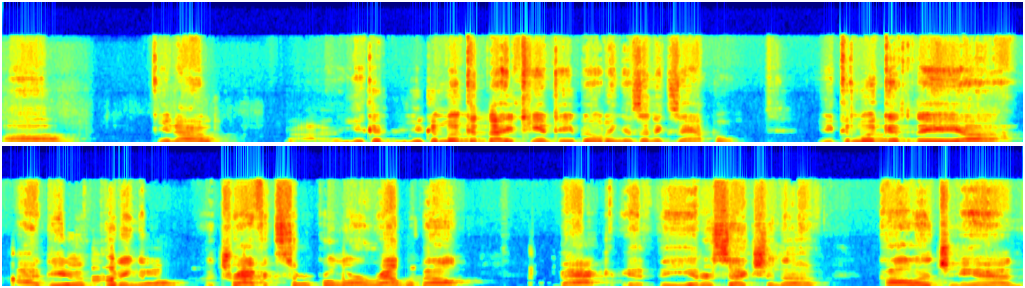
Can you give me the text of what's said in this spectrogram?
Um, you know, uh, you could you could look at the AT and T building as an example. You could look at the uh, idea of putting a, a traffic circle or a roundabout back at the intersection of College and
